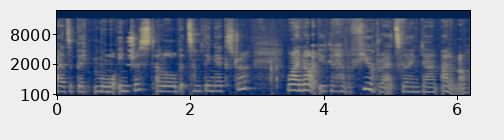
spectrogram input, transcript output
Adds a bit more interest a little bit something extra. Why not? You could have a few brads going down. I don't know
